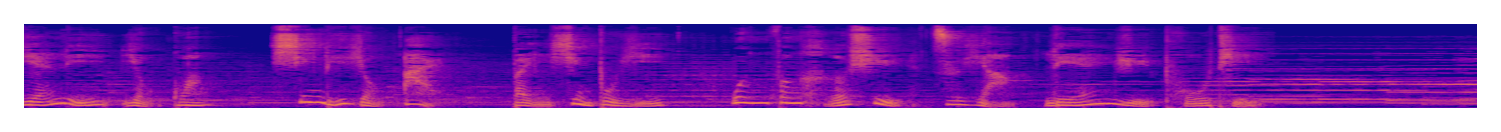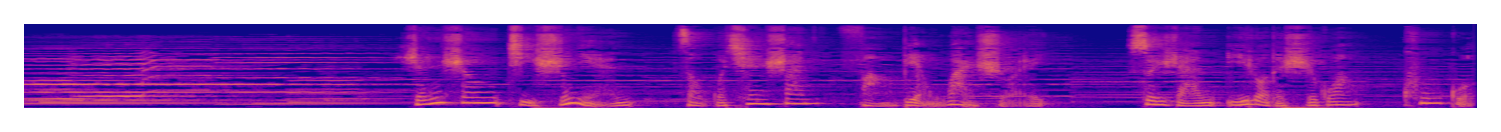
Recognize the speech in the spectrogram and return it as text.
眼里有光，心里有爱，本性不移，温风和煦，滋养莲与菩提。人生几十年，走过千山，访遍万水，虽然遗落的时光，哭过，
